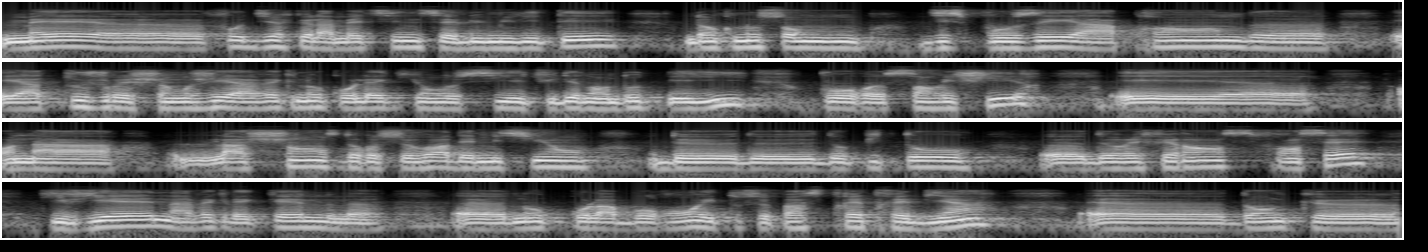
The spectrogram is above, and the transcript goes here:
Mais euh, faut dire que la médecine, c'est l'humilité. Donc, nous sommes disposés à apprendre euh, et à toujours échanger avec nos collègues qui ont aussi étudié dans d'autres pays pour euh, s'enrichir. Et euh, on a la chance de recevoir des missions d'hôpitaux de, de référence français qui viennent, avec lesquels euh, nous collaborons et tout se passe très très bien. Euh, donc, euh,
